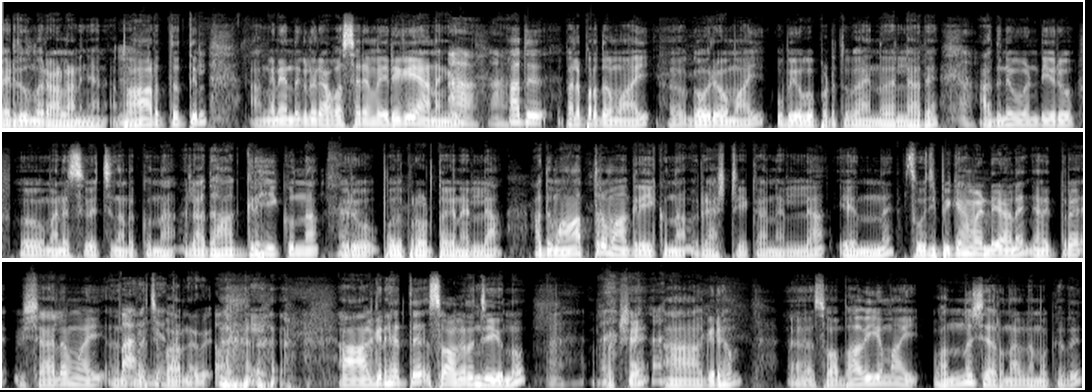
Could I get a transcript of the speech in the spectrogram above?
കരുതുന്ന ഒരാളാണ് ഞാൻ അപ്പോൾ ആ അർത്ഥത്തിൽ അങ്ങനെ എന്തെങ്കിലും ഒരു അവസരം വരികയാണെങ്കിൽ. അത് ഫലപ്രദമായി ഗൗരവമായി ഉപയോഗപ്പെടുത്തുക എന്നതല്ലാതെ. അതിനുവേണ്ടി ഒരു മനസ്സ് വെച്ച് നടക്കുന്ന അല്ല അത് ആഗ്രഹിക്കുന്ന ഒരു പൊതുപ്രവർത്തകനല്ല അത് മാത്രം ആഗ്രഹിക്കുന്ന ഒരു രാഷ്ട്രീയക്കാരനല്ല എന്ന് സൂചിപ്പിക്കാൻ വേണ്ടിയാണ് ഞാൻ ഇത്ര വിശാലമായി അതിനെക്കുറിച്ച് പറഞ്ഞത്. ആഗ്രഹത്തെ സ്വാഗതം ചെയ്യുന്നു. പക്ഷേ ആ ആഗ്രഹം സ്വാഭാവികമായി വന്നു ചേർന്നാൽ നമുക്കത്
